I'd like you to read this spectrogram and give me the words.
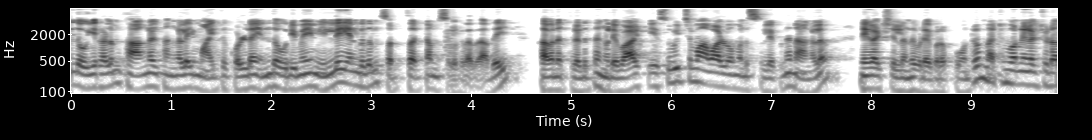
எந்த உயிர்களும் தாங்கள் தங்களை மாய்த்துக் கொள்ள எந்த உரிமையும் இல்லை என்பதும் சட்டம் சொல்கிறது. அதை கவனத்தில் எடுத்து எங்களுடைய வாழ்க்கையை சுவிச்சமா வாழ்வோம் என்று சொல்லிக்கொண்டு நாங்களும் நிகழ்ச்சியிலிருந்து விடைபெறப் போன்றோம் மற்றும் ஒரு நிகழ்ச்சியோட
